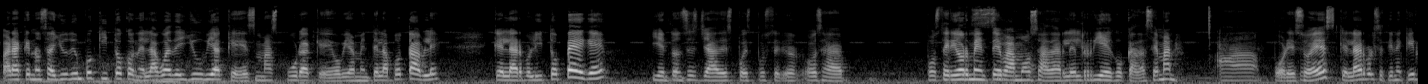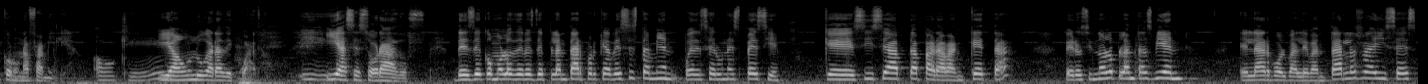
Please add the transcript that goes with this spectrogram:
para que nos ayude un poquito con el agua de lluvia, que es más pura que obviamente la potable, que el arbolito pegue y entonces ya después, posterior, o sea, posteriormente Sí. vamos a darle el riego cada semana. Ah, Por eso es que el árbol se tiene que ir con una familia ok. y a un lugar adecuado. Y, y asesorados desde cómo lo debes de plantar, porque a veces también puede ser una especie que sí se apta para banqueta, pero si no lo plantas bien, el árbol va a levantar las raíces,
